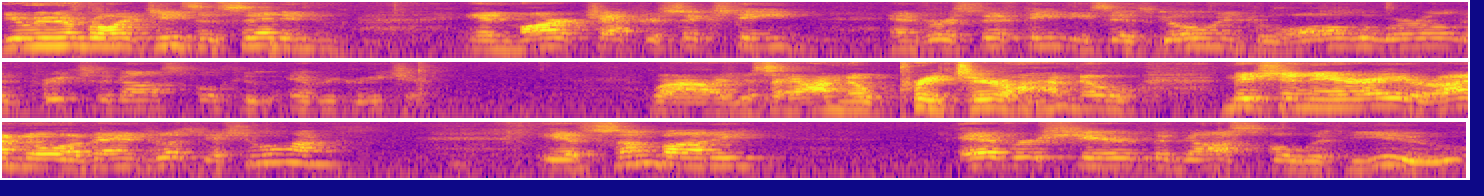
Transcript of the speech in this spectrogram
You remember what Jesus said in, in Mark chapter 16 and verse 15? He says, Go into all the world and preach the gospel to every creature. Well, you say, I'm no preacher, I'm no missionary, or I'm no evangelist. Yes, you are. If somebody ever shared the gospel with you,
